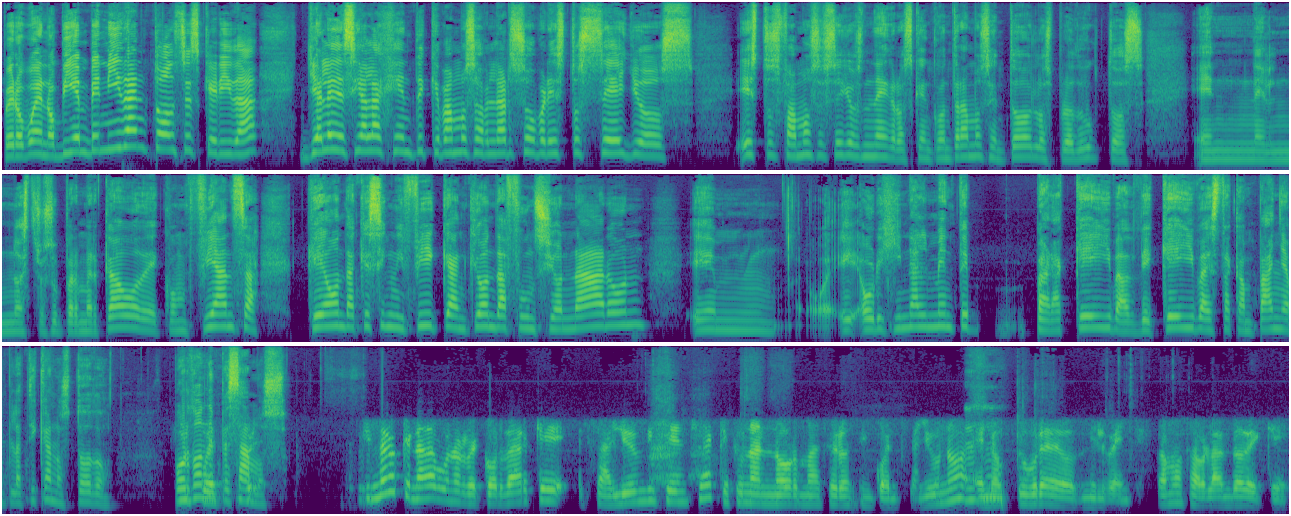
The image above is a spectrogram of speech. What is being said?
Pero bueno, bienvenida entonces, querida. Ya le decía a la gente que vamos a hablar sobre estos sellos, estos famosos sellos negros que encontramos en todos los productos en el- nuestro supermercado de confianza. ¿Qué onda? ¿Qué significan? ¿Qué onda? ¿Funcionaron? Em, eh, originalmente, ¿para qué iba? ¿De qué iba esta campaña? Platícanos todo. ¿Por Sí, dónde pues, empezamos? Primero que nada, bueno, recordar que salió en vigencia, que es una norma 051, en Ujú. octubre de 2020. Estamos hablando de que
